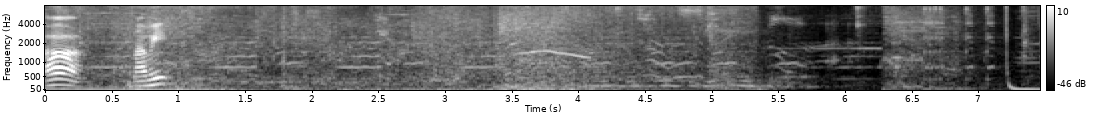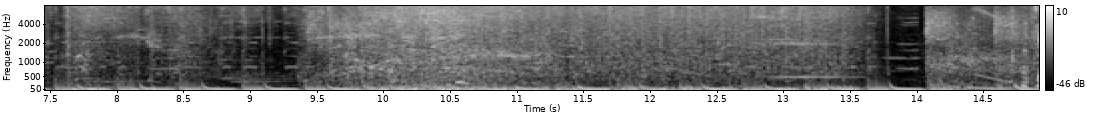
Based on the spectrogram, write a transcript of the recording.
เออนามิ เค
